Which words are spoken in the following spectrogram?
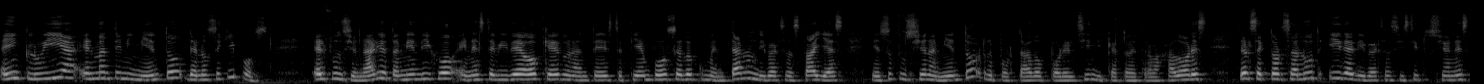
e incluía el mantenimiento de los equipos. El funcionario también dijo en este video que durante este tiempo se documentaron diversas fallas en su funcionamiento reportado por el Sindicato de Trabajadores del sector salud y de diversas instituciones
